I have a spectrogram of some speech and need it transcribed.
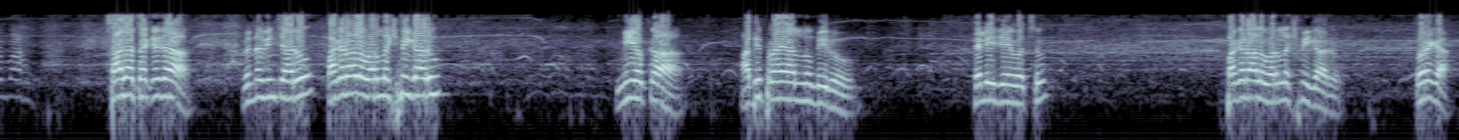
ఏమ్మా చాలా చక్కగా విన్నవించారు. పగడాల వరలక్ష్మి గారు మీ యొక్క అభిప్రాయాలను మీరు తెలియజేయవచ్చు. పగడాల వరలక్ష్మి గారు త్వరగా.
